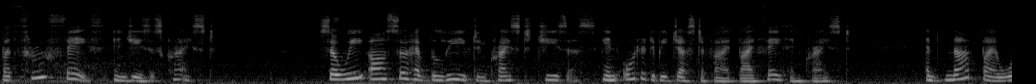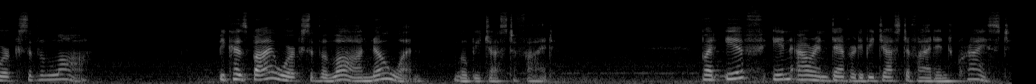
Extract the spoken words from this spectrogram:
but through faith in Jesus Christ. So we also have believed in Christ Jesus in order to be justified by faith in Christ, and not by works of the law. Because by works of the law no one will be justified. But if, in our endeavor to be justified in Christ,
